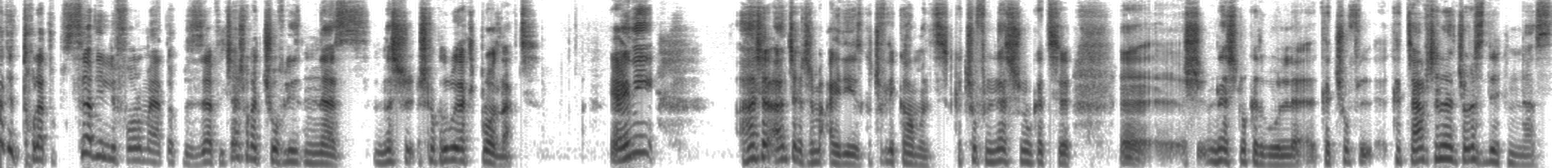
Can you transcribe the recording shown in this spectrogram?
غادي تدخل يعطيك بزاف ديال les forums يعطيك بزاف حتى غتشوف الناس الناس شنو كتقول داك ال product يعني أنت كتجمع ideas كتشوف les comments كتشوف الناس شنو كت آه، الناس شنو كتقول كتشوف كتعرف شنو ال interest ديالك الناس.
